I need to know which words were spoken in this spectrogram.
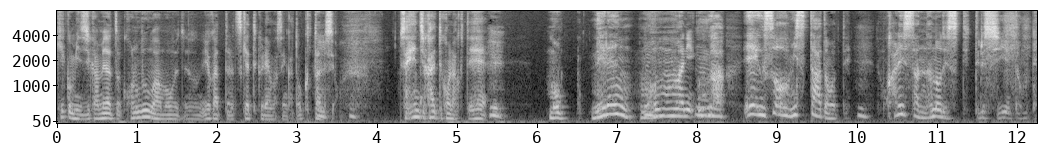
結構短めだと、この分はもうよかったら付き合ってくれませんかと送ったんですよ。そ返事返ってこなくて、もう寝れん、もうほんまに、うわ、えー、嘘、ミスったと思って、彼氏さんなのですって言ってるし、と思って、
